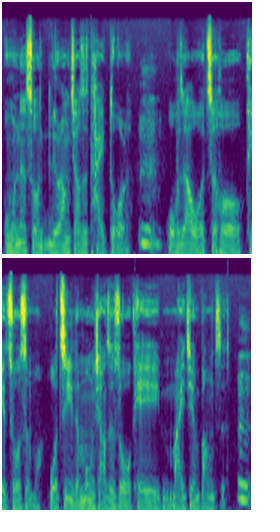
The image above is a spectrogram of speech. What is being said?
我们那时候流浪教师太多了，嗯我不知道我之后可以做什么。我自己的梦想是说，我可以买一间房子。嗯，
